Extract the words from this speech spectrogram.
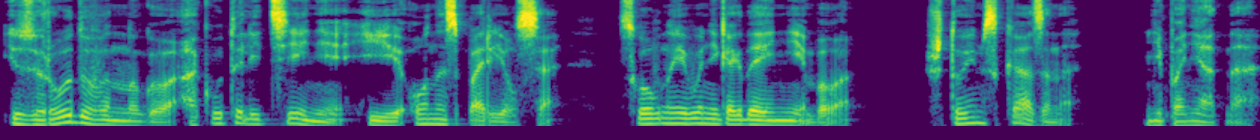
Изуродованного окутали тени, и он испарился, словно его никогда и не было. Что им сказано? Непонятно.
